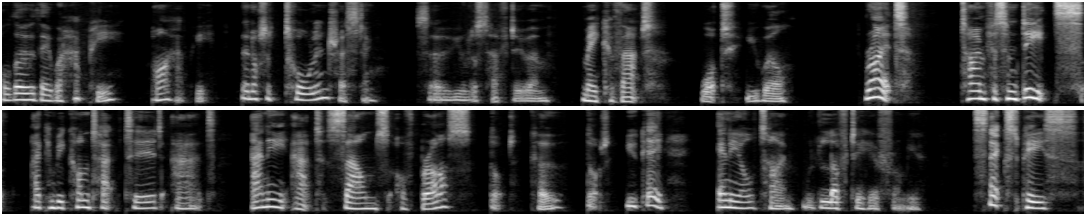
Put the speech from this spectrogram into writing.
although they were happy, are happy, they're not at all interesting. So you'll just have to um, make of that what you will. Right, time for some deets. I can be contacted at annie at soundsofbrass.co.uk any old time. Would love to hear from you. This next piece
